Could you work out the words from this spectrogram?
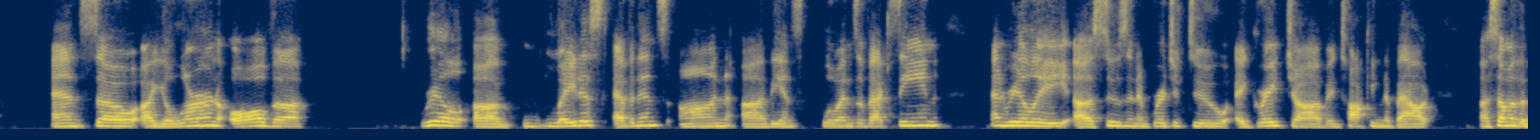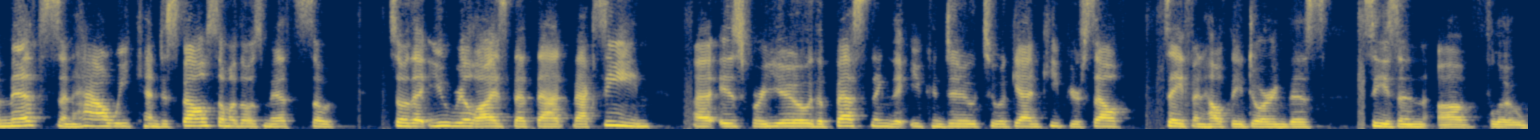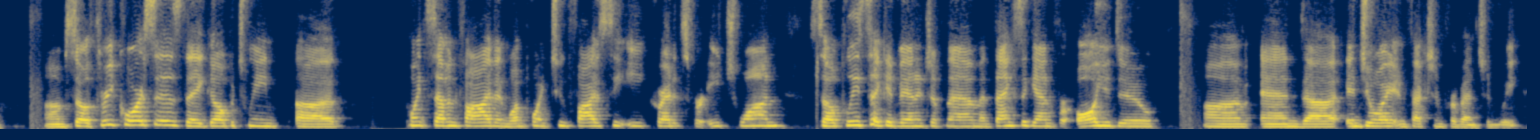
And so uh, you'll learn all the real um, latest evidence on uh, the influenza vaccine. And really, uh, Susan and Bridget do a great job in talking about uh, some of the myths and how we can dispel some of those myths so, so that you realize that that vaccine uh, is for you the best thing that you can do to, again, keep yourself safe and healthy during this season of flu. Um, so three courses, they go between uh, 0.75 and 1.25 CE credits for each one. So please take advantage of them. And thanks again for all you do um, and uh, enjoy Infection Prevention Week.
